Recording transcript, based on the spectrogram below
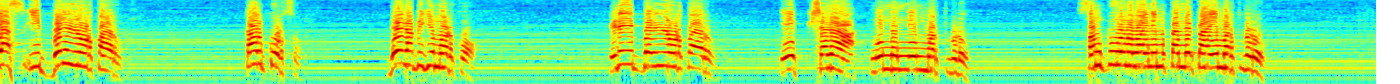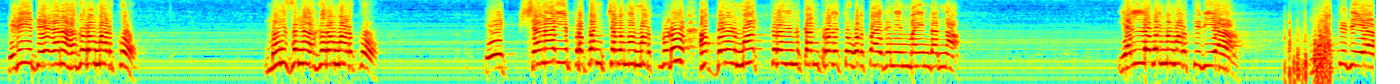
ಎಸ್ ಈ ಬೆಳೆ ನೋಡ್ತಾ ಇರು. ಕಾಲ್ ಕೂಡ್ಸು. ಬೇಗ ಬಿಗಿ ಮಾಡ್ಕೋ. ಇಡೀ ಬೆಳೆ ನೋಡ್ತಾ ಇರು. ಈ ಕ್ಷಣ ನಿನ್ನನ್ನು ನೀನ್ ಮರ್ತು ಬಿಡು. ಸಂಪೂರ್ಣವಾಗಿ ನಿಮ್ಮ ತಂದೆ ತಾಯಿ ಮರ್ತು ಬಿಡು. ಇಡೀ ದೇಹನ ಹಗುರ ಮಾಡ್ಕೋ. ಮನಸ್ಸನ್ನ ಹಗುರ ಮಾಡ್ಕೋ. ಈ ಕ್ಷಣ ಈ ಪ್ರಪಂಚವನ್ನ ಮರ್ತ್ಬಿಡು ಆ ಬೆರಳು ಮಾತ್ರ ನಿನ್ನ ಕಂಟ್ರೋಲ್ ತಗೊಳ್ತಾ ಇದೆ ನಿನ್ನ ಮೈಂಡ್ ಅನ್ನ. ಎಲ್ಲವನ್ನು ಮರ್ತಿದೀಯಾ? ಮರ್ತಿದೀಯಾ?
